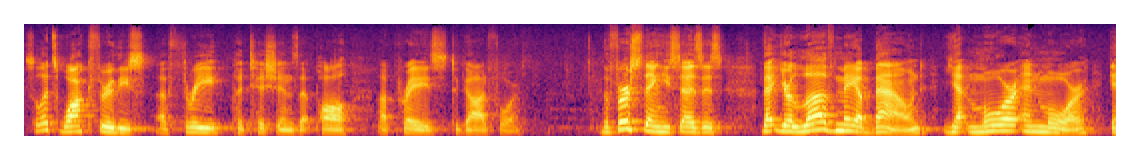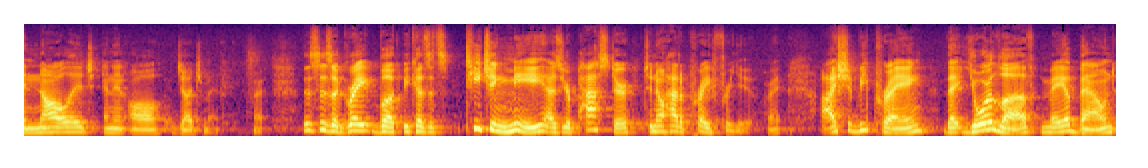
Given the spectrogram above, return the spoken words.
So let's walk through these uh, three petitions that Paul uh, prays to God for. The first thing he says is that your love may abound, yet more and more in knowledge and in all judgment. Right. This is a great book because it's teaching me, as your pastor, to know how to pray for you. Right? I should be praying that your love may abound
